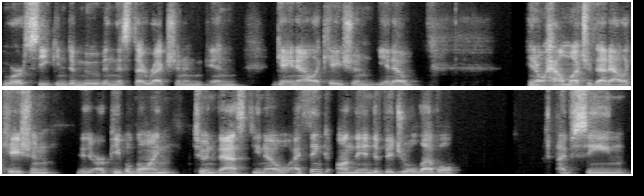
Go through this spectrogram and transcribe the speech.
who are seeking to move in this direction and, and gain allocation. You know, you know how much of that allocation are people going to invest? You know i think on the individual level i've seen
